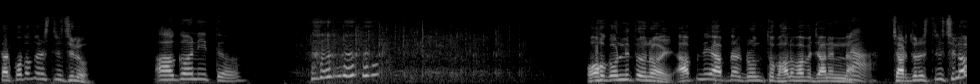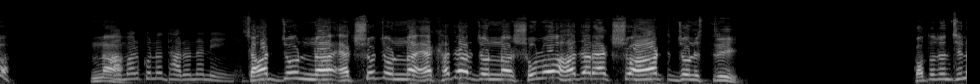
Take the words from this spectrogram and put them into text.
তার কতজন স্ত্রী ছিল? অগণিত। অগণিত নয়। আপনি আপনার গ্রন্থ ভালোভাবে জানেন না। না। চারজন স্ত্রী ছিল? না। আমার কোনো ধারণা নেই। চারজন না একশো জন না এক হাজার জন না ষোলো হাজার একশো আট জন স্ত্রী। কতজন ছিল?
